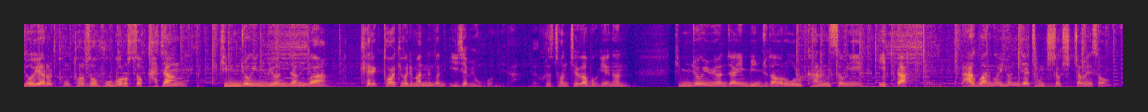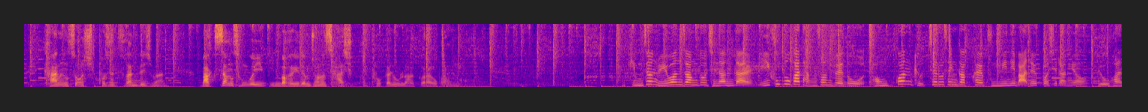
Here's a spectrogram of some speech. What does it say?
여야를 통틀어서 후보로서 가장 김종인 위원장과 캐릭터와 결이 맞는 건 이재명 후보입니다. 네, 그래서 전 제가 보기에는 김종인 위원장이 민주당으로 올 가능성이 있다 라고 하는 건 현재 정치적 시점에서 가능성은 10%도 안 되지만 막상 선거에 임- 임박하게 되면 저는 49%까지 올라갈 거라고 봐요. 김 전 위원장도 지난달 이 후보가 당선돼도 정권 교체로 생각할 국민이 많을 것이라며 묘한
